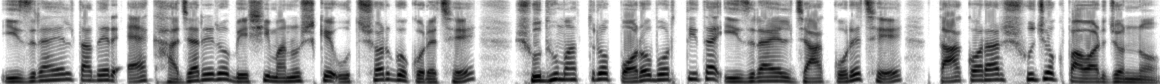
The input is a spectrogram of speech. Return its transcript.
ইসরায়েল তাদের এক হাজারেরও বেশি মানুষকে উৎসর্গ করেছে, শুধুমাত্র পরবর্তীতা ইসরায়েল যা করেছে তা করার সুযোগ পাওয়ার জন্য।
